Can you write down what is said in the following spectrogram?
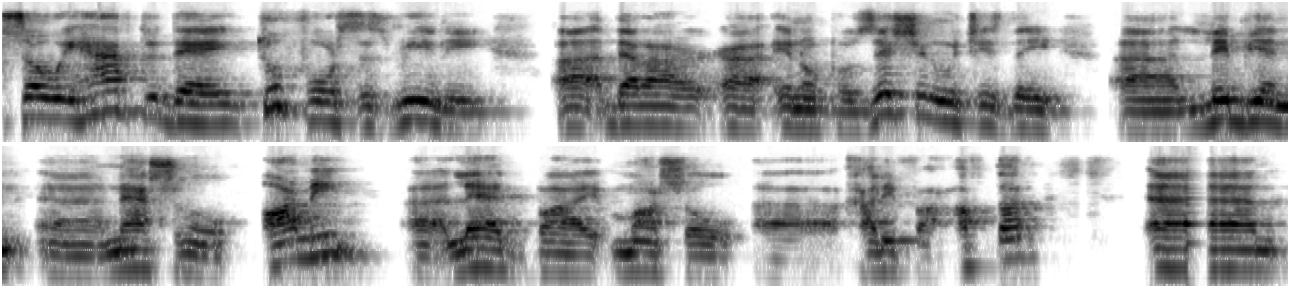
so we have today two forces really uh, that are uh, in opposition, which is the uh, Libyan National Army, led by Marshal Khalifa Haftar, um,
